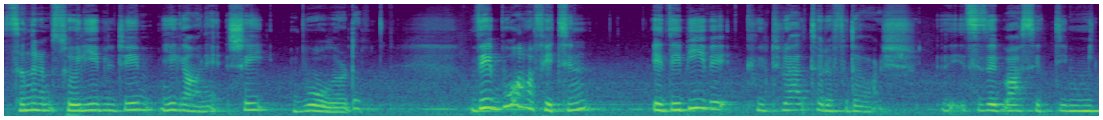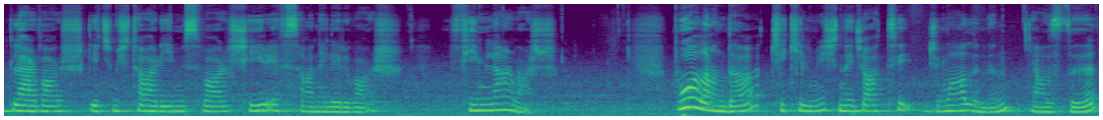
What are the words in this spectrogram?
sanırım söyleyebileceğim yegane şey bu olurdu. Ve bu afetin edebi ve kültürel tarafı da var. Size bahsettiğim mitler var, geçmiş tarihimiz var, şehir efsaneleri var, filmler var. Bu alanda çekilmiş Necati Cumalı'nın yazdığı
